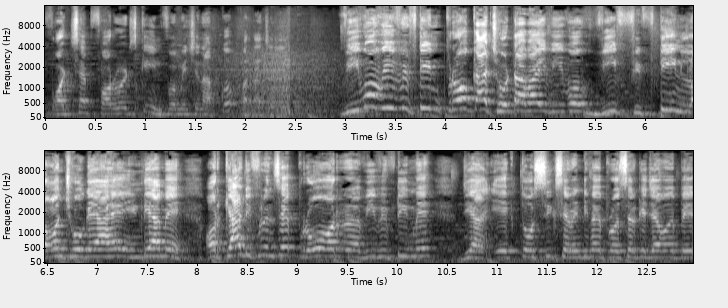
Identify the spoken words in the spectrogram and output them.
व्हाट्सएप फॉरवर्ड्स की इंफॉर्मेशन आपको पता चलेगा। Vivo V15 Pro का छोटा भाई Vivo V15 लॉन्च हो गया है इंडिया में। और क्या डिफरेंस है Pro और V15 में? जी हाँ एक तो 675 प्रोसेसर के जगह पे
